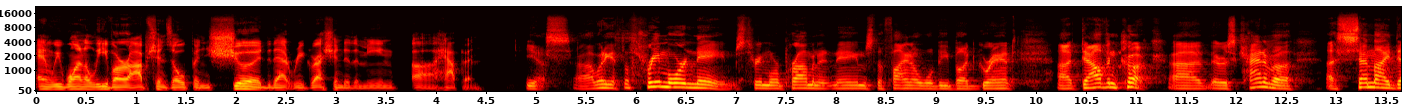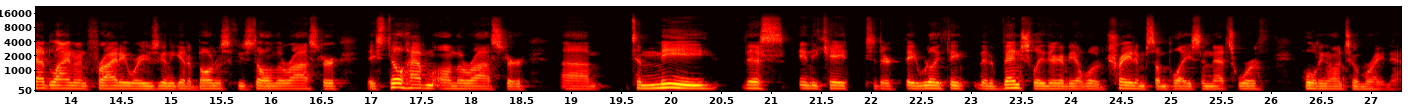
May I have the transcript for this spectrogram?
and we want to leave our options open should that regression to the mean uh, happen. Yes. Uh, I want to get the three more names, three more prominent names. The final will be Bud Grant. Uh, Dalvin Cook. Uh, there was kind of a, a semi deadline on Friday where he was going to get a bonus if he's still on the roster. They still have him on the roster. Um, to me, this indicates that they really think that eventually they're going to be able to trade him someplace, and that's worth holding on to him right now.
